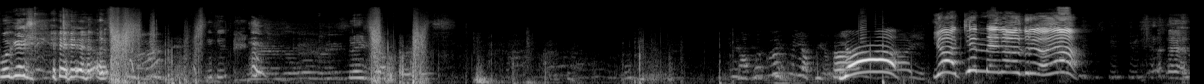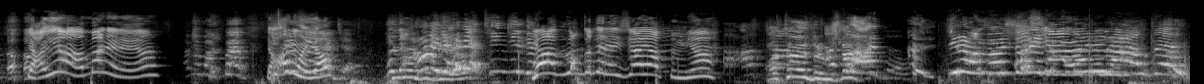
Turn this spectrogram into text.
Bu gece... ya! Ya kim beni öldürüyor ya? ya ya bana ne ya? Ya ama ya. Kim öldürdü ya? Ya o kadar yaptım ya. Atı öldürmüş lan. Girin böyle aldı.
